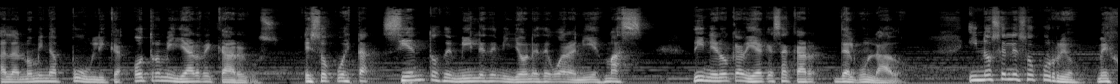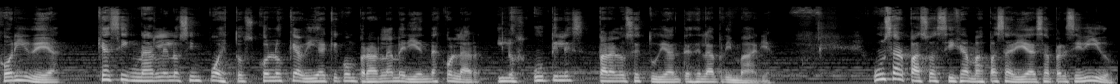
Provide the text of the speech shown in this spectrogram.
a la nómina pública otro millar de cargos. Eso cuesta cientos de miles de millones de guaraníes más, dinero que había que sacar de algún lado. Y no se les ocurrió mejor idea que asignarle los impuestos con los que había que comprar la merienda escolar y los útiles para los estudiantes de la primaria. Un zarpazo así jamás pasaría desapercibido,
